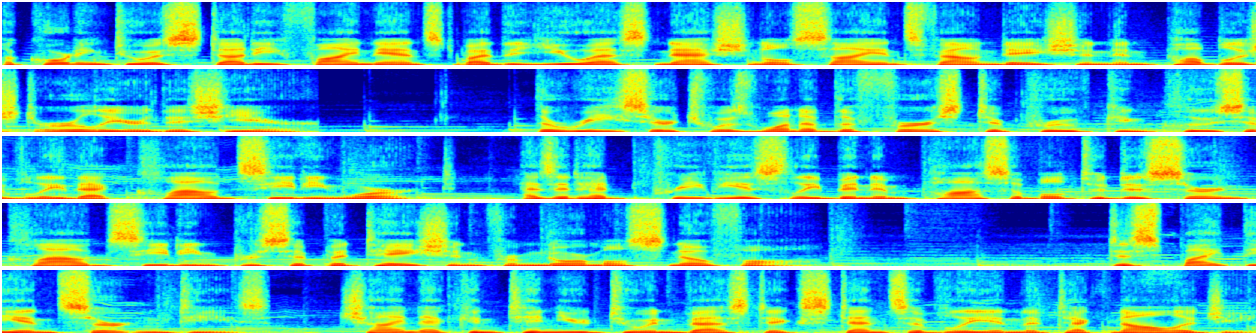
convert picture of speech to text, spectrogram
according to a study financed by the U.S. National Science Foundation and published earlier this year. The research was one of the first to prove conclusively that cloud seeding worked, as it had previously been impossible to discern cloud seeding precipitation from normal snowfall. Despite the uncertainties, China continued to invest extensively in the technology,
